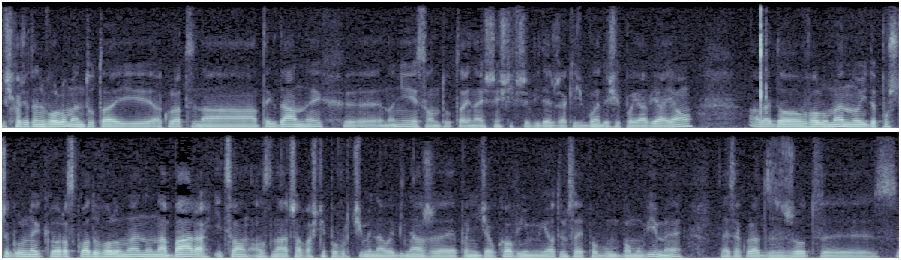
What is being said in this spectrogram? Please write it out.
Jeśli chodzi o ten wolumen tutaj akurat na tych danych, e, no nie jest on tutaj najszczęśliwszy, widać, że jakieś błędy się pojawiają, ale do wolumenu i do poszczególnego rozkładu wolumenu na barach i co on oznacza, właśnie powrócimy na webinarze poniedziałkowym i o tym sobie pomówimy. To jest akurat zrzut z,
